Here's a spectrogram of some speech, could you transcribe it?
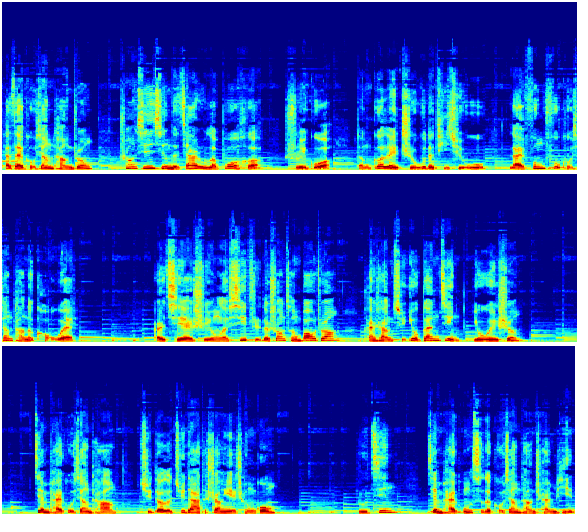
他在口香糖中创新性的加入了薄荷、水果等各类植物的提取物，来丰富口香糖的口味，而且使用了锡纸的双层包装，看上去又干净又卫生。箭牌口香糖取得了巨大的商业成功，如今箭牌公司的口香糖产品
